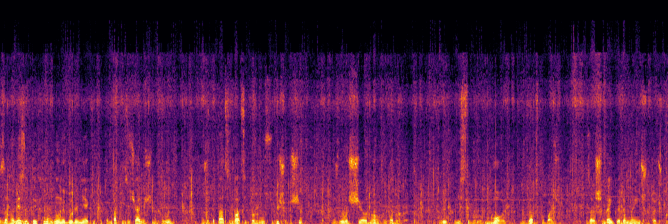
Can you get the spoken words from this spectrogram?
взагалі затихне, ну не буде ніяких контактів, звичайно, ще на хвилин, може 15-20 повернуть сюди, щоб ще, можливо, ще одного хоча б хвістик мовити. Ну, зараз побачимо. Зараз швиденько йдемо на іншу точку.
